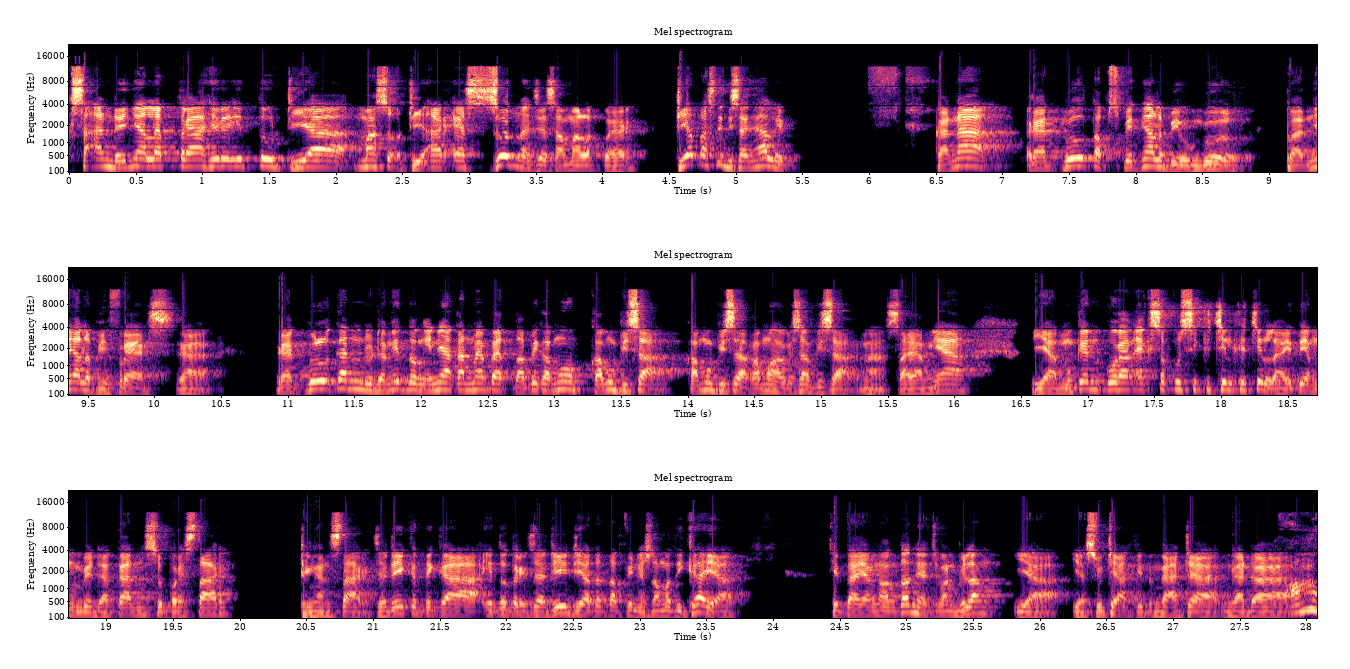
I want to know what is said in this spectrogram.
seandainya lap terakhir itu dia masuk di RS zone aja sama Leclerc, dia pasti bisa nyalip. Karena Red Bull top speednya lebih unggul, bannya lebih fresh. Nah, Red Bull kan udah ngitung ini akan mepet, tapi kamu kamu bisa, kamu bisa, kamu harusnya bisa. Nah, sayangnya Ya mungkin kurang eksekusi kecil-kecil lah itu yang membedakan superstar dengan star. Jadi ketika itu terjadi dia tetap finish nomor tiga ya kita yang nonton ya cuma bilang ya ya sudah gitu nggak ada nggak ada Kamu.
